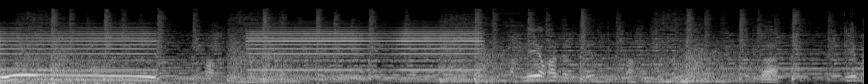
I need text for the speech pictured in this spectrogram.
Oo. Bak. Bak niye yukarıda tutuyor? Bak. Bak. Bir şey yok?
